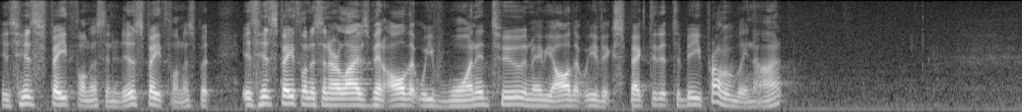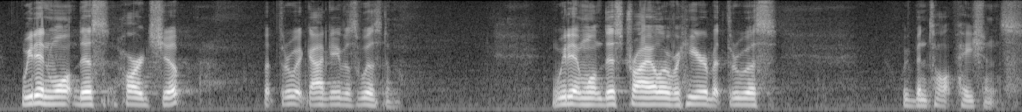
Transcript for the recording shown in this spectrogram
is his faithfulness, and it is faithfulness, but is his faithfulness in our lives been all that we've wanted to and maybe all that we've expected it to be? Probably not. We didn't want this hardship, but through it, God gave us wisdom. We didn't want this trial over here, but through us, we've been taught patience.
